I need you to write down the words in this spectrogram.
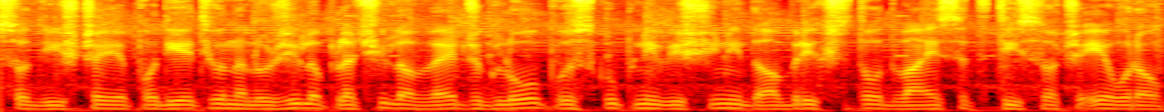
Sodišče je podjetju naložilo plačilo več glob v skupni višini dobrih 120 tisoč evrov.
